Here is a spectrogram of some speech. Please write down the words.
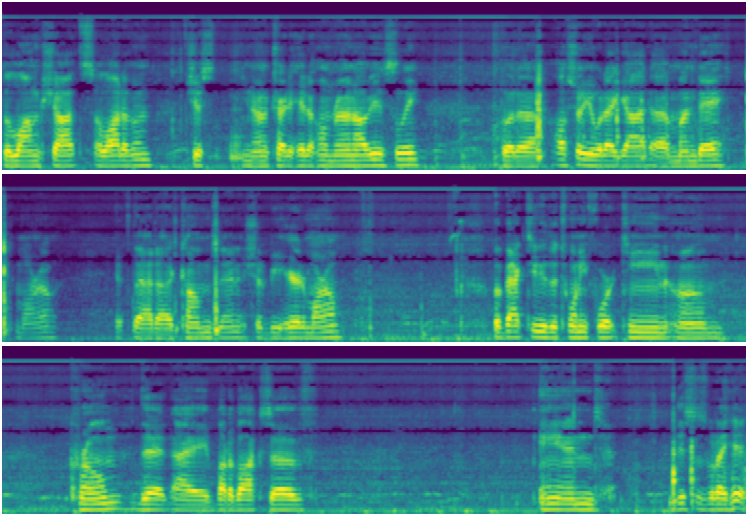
the long shots, a lot of them just, you know, try to hit a home run, obviously. But uh, I'll show you what I got uh, Monday, tomorrow. If that uh, comes in, it should be here tomorrow. But back to the 2014 um, Chrome that I bought a box of. And this is what I hit.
